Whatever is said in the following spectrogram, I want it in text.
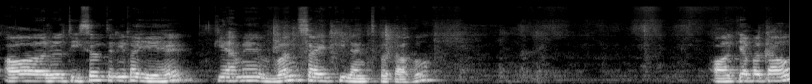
और तीसरा तरीका ये है कि हमें वन साइड की लेंथ पता हो और क्या पता हो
